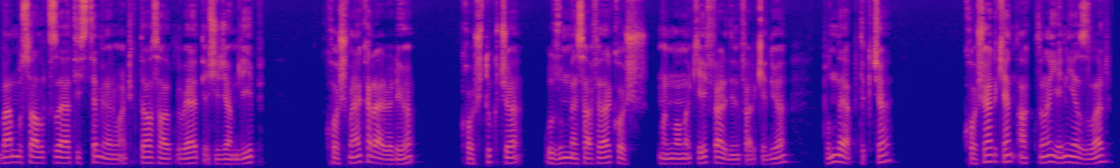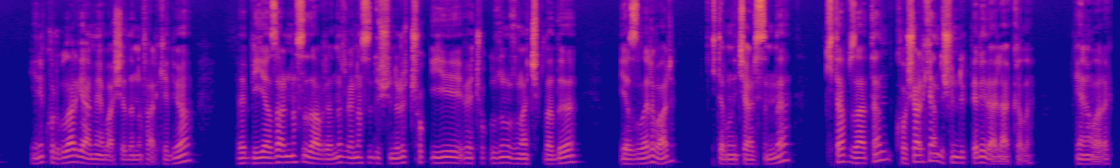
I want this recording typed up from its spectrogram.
ben bu sağlıksız hayatı istemiyorum artık daha sağlıklı bir hayat yaşayacağım deyip koşmaya karar veriyor. Koştukça uzun mesafeler koşmanın ona keyif verdiğini fark ediyor. Bunu da yaptıkça koşarken aklına yeni yazılar, yeni kurgular gelmeye başladığını fark ediyor. Ve bir yazar nasıl davranır ve nasıl düşünürü çok iyi ve çok uzun uzun açıkladığı yazıları var kitabın içerisinde. Kitap zaten koşarken düşündükleriyle alakalı genel olarak.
